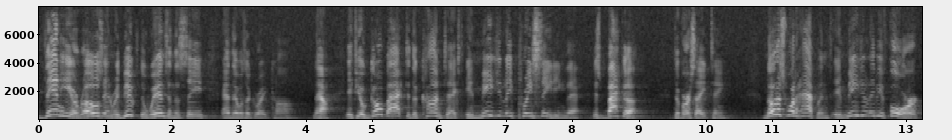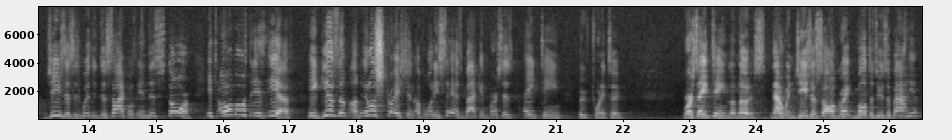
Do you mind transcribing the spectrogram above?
Then he arose and rebuked the winds and the sea, and there was a great calm. Now, if you'll go back to the context immediately preceding that, just back up to verse 18. Notice what happens immediately before Jesus is with his disciples in this storm. It's almost as if he gives them an illustration of what he says back in verses 18 through 22. Verse 18, look, notice. Now, when Jesus saw great multitudes about him,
